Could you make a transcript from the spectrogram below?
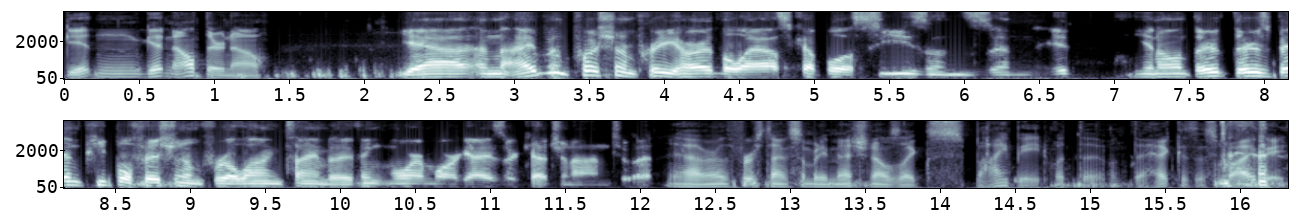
getting getting out there now. Yeah, and I've been pushing pretty hard the last couple of seasons, and it you know, there there's been people fishing them for a long time, but I think more and more guys are catching on to it. Yeah, I remember the first time somebody mentioned, I was like, spy bait. What the what the heck is a spy bait?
